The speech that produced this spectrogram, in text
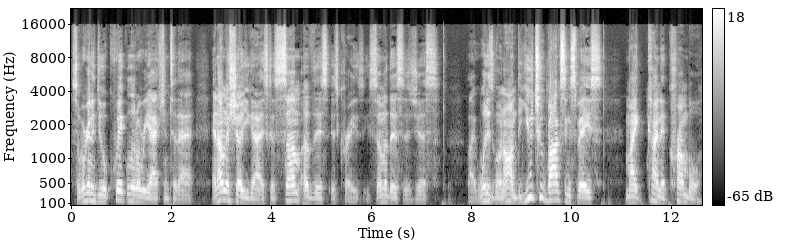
So we're going to do a quick little reaction to that. And I'm going to show you guys because some of this is crazy. Some of this is just like, what is going on? The YouTube boxing space might kind of crumble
